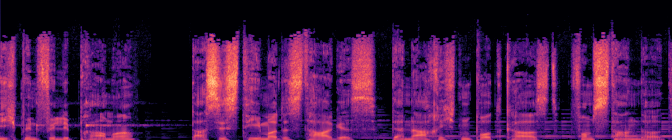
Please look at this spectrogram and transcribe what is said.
Ich bin Philipp Bramer. Das ist Thema des Tages, der Nachrichtenpodcast vom Standard.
